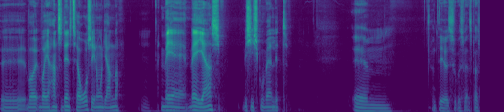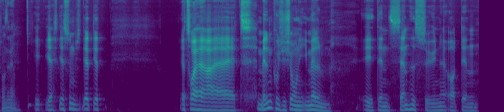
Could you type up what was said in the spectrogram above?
øh, hvor, hvor jeg har en tendens til at overse nogle af de andre. Mm. Hvad, hvad er jeres, hvis I skulle være lidt... Øhm, det er jo et super svært spørgsmål, det der. Jeg, jeg synes, jeg, jeg, jeg tror, jeg er et mellemposition imellem øh, den sandhedssøgende og den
